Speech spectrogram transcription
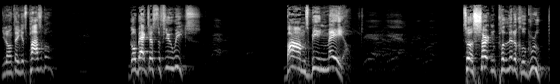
You don't think it's possible? Go back just a few weeks. Bombs being mailed to a certain political group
